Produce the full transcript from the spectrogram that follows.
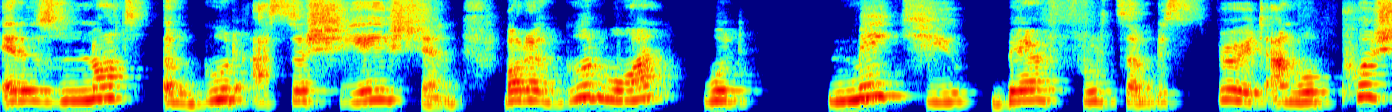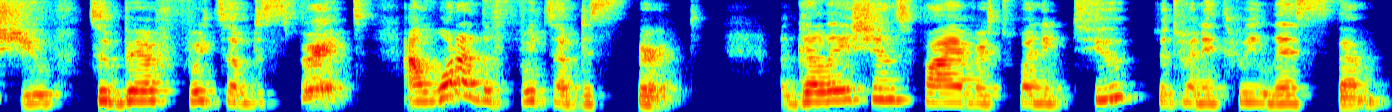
it is not a good association, but a good one would make you bear fruits of the Spirit and will push you to bear fruits of the Spirit. And what are the fruits of the Spirit? Galatians 5, verse 22 to 23 lists them.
